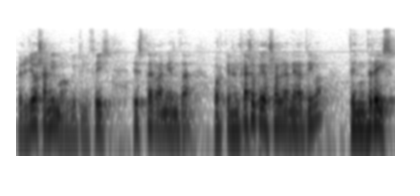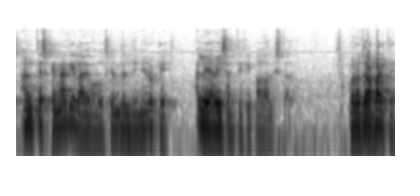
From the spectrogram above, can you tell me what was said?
pero yo os animo a que utilicéis esta herramienta porque en el caso que os salga negativa tendréis antes que nadie la devolución del dinero que le habéis anticipado al Estado. Por otra parte,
